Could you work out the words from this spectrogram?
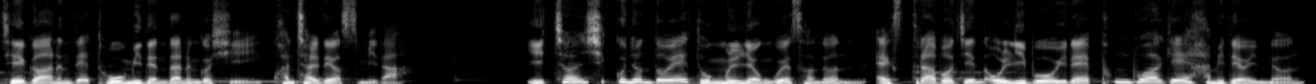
제거하는 데 도움이 된다는 것이 관찰되었습니다. 2019년도에 동물연구에서는 엑스트라버진 올리브 오일에 풍부하게 함유되어 있는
